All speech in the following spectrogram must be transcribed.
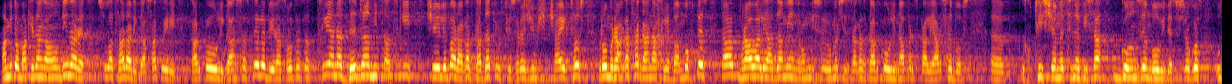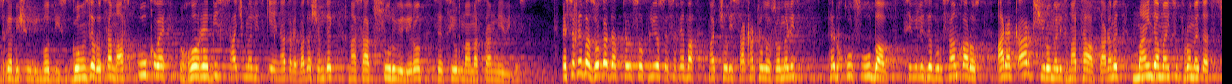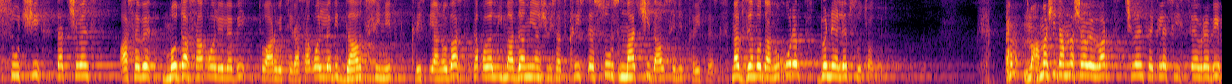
ამიტომ აქედან გამომდინარე, სულაც არ არის გასაკვირი გარკვეული განსასწრებელი, რაც როდესაც თლიანად დედამიწას კი შეიძლება რაღაც გადატვირთვის რეჟიმში ჩაერთოს, რომ რაღაცა განახლება მოხდეს და მრავალი ადამიანი, რომლის რომელშიც რაღაც გარკვეული ნაპერწკალი არსებობს, ღვთის შემეცნებისა გონზე მოვიდეს, ის როგორც უძღებიშვილი მოდის გონზე, როცა მას უკვე ღორების საჭმელიც კი ენატრება და შემდეგ მას აქვს სურვილი, რომ ზეციურ მამასთან მივიდეს. ეს ეხება ზოგადად თელ სოფლიოს, ეს ეხება მათ შორის საქართველოს, რომელიც ფერხულს უბავთ ცივილიზებურ სამყაროს, არა კარგში, რომელიც მათ აქვს, არამედ მაინდა-მაინც უფრო მეტად სუჩი და ჩვენს ასევე მოდასაყოლილები, თუ არ ვიცი რა საყოლილები დავცინით ქრისტიანობას და ყოველ იმ ადამიანში, ვისაც ქრისტეს სურს, მათში დავცინით ქრისტეს. მაგ ზემოდან უყურებთ, ბნელებს უწოდებთ. ამაში დამნაშავე ვართ ჩვენს ეკლესიის წევრები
